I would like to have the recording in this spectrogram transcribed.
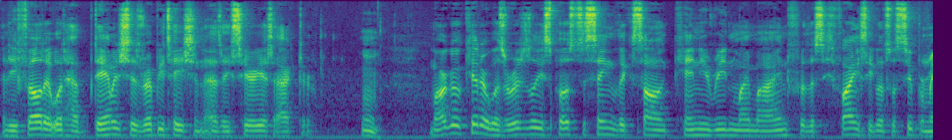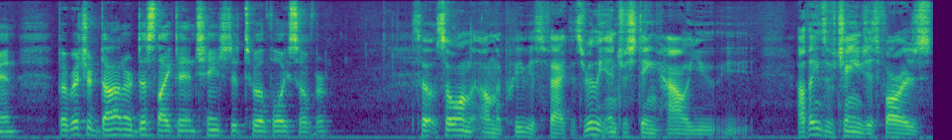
and he felt it would have damaged his reputation as a serious actor. Hmm. Margot Kidder was originally supposed to sing the song Can You Read My Mind for the flying sequence with Superman, but Richard Donner disliked it and changed it to a voiceover. So, so on the, on the previous fact, it's really interesting how you, you how things have changed as far as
